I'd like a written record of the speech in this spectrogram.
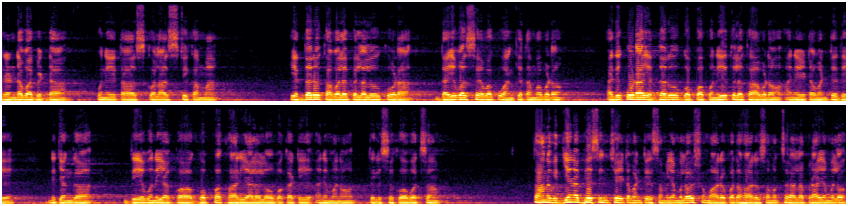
రెండవ బిడ్డ పునీత స్కొలాస్టికమ్మ. ఇద్దరు కవల పిల్లలు కూడా దైవ సేవకు అంకితమవ్వడం అది కూడా ఇద్దరు గొప్ప పునీతులు కావడం అనేటువంటిది నిజంగా దేవుని యొక్క గొప్ప కార్యాలలో ఒకటి అని మనం తెలుసుకోవచ్చు. తాను విద్యను అభ్యసించేటువంటి సమయంలో సుమారు పదహారు సంవత్సరాల ప్రాయములో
